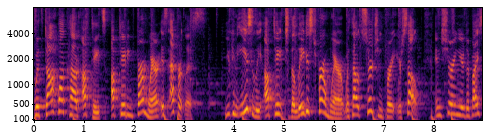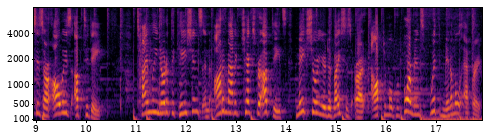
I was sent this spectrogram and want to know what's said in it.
With Dahua Cloud updates, updating firmware is effortless. You can easily update to the latest firmware without searching for it yourself, ensuring your devices are always up to date. Timely notifications and automatic checks for updates make sure your devices are at optimal performance with minimal effort.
